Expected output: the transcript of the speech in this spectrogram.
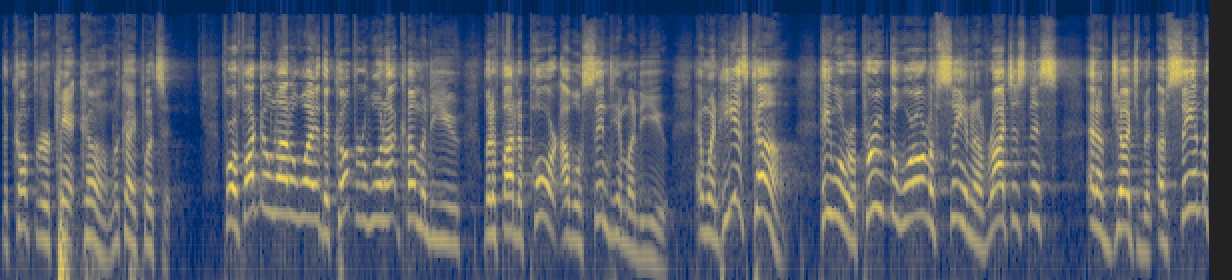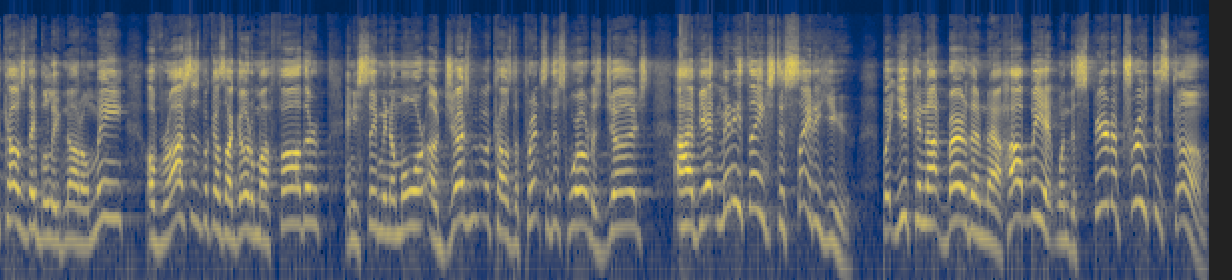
the Comforter can't come. Look how he puts it. For if I go not away, the Comforter will not come unto you, but if I depart, I will send him unto you. And when he is come, he will reprove the world of sin and of righteousness and of judgment. Of sin because they believe not on me, of righteousness because I go to my Father and you see me no more, of judgment because the prince of this world is judged. I have yet many things to say to you, but ye cannot bear them now. Howbeit, when the Spirit of truth is come,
